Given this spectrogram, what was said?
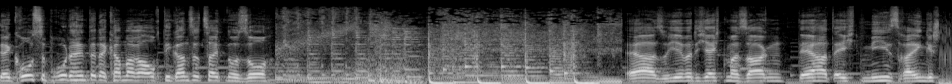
Der große Bruder hinter der Kamera auch die ganze Zeit nur so. Ja, also hier würde ich echt mal sagen, der hat echt mies reingestellt.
